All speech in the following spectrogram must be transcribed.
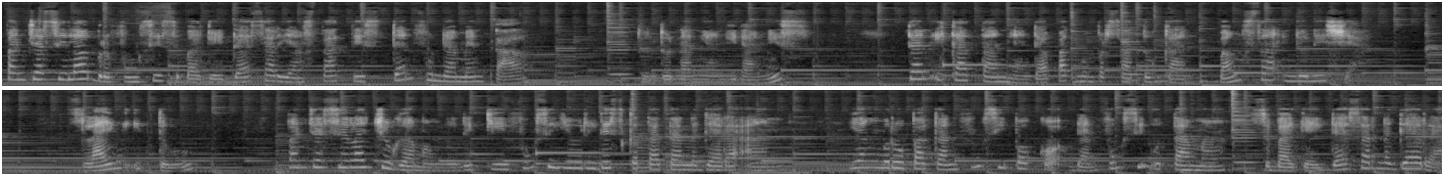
Pancasila berfungsi sebagai dasar yang statis dan fundamental, tuntunan yang dinamis, dan ikatan yang dapat mempersatukan bangsa Indonesia. Selain itu, Pancasila juga memiliki fungsi yuridis ketatanegaraan yang merupakan fungsi pokok dan fungsi utama sebagai dasar negara,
